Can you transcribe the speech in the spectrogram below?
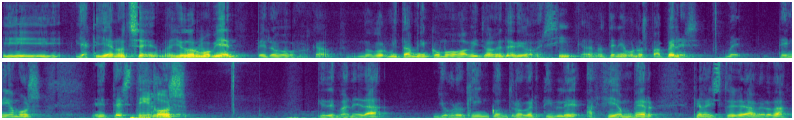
Y, aquella noche, yo duermo bien, pero no dormí tan bien como habitualmente. Digo, a ver, sí, claro, no teníamos los papeles. teníamos eh, testigos que de manera, yo creo que incontrovertible, hacían ver que la historia era verdad.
